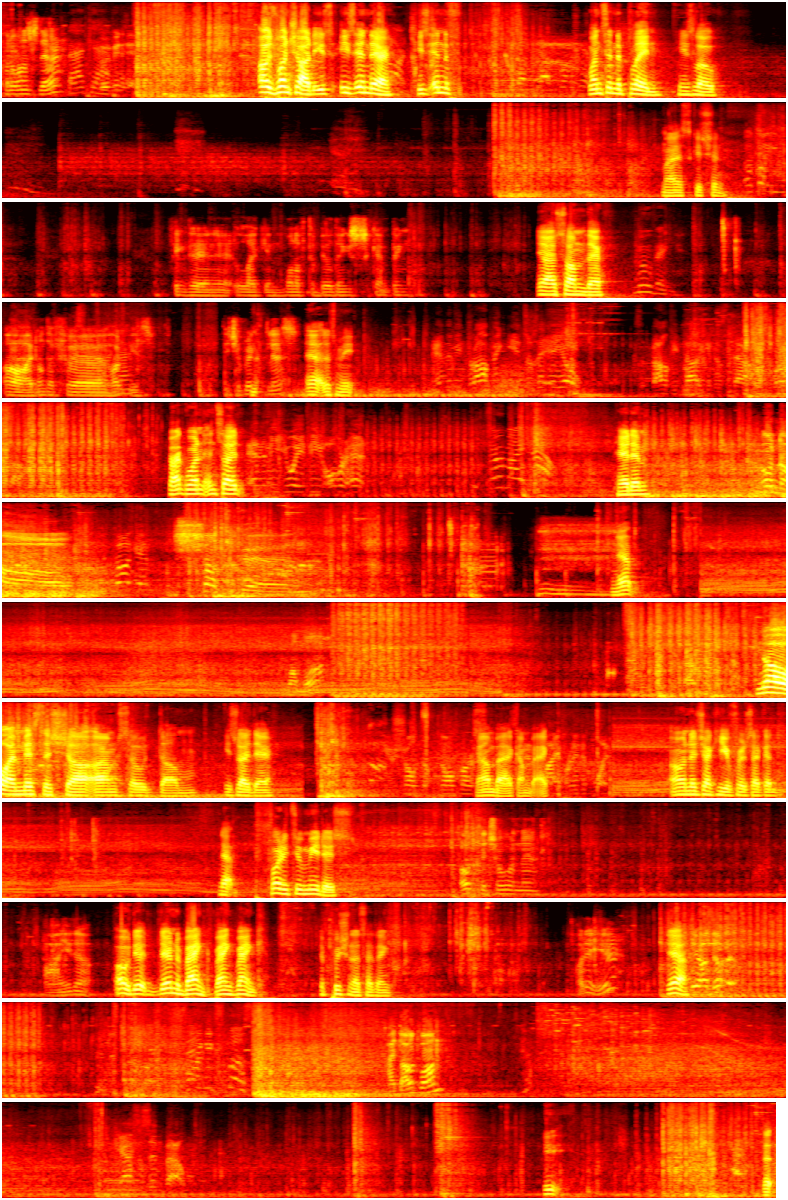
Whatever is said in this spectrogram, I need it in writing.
for the ones there. Oh, it's one shot. He's he's in there. He's in the. One's in the plane. He's low. Nice, good shit. I think they're in, uh, like in one of the buildings camping. Yeah, I saw him there. Moving. Oh, I don't have uh, heartbeats. Did you break the glass? Yeah, that's me. Enemy dropping into the AO. The bounty target is down. Well done. Crack one inside. Enemy UAV overhead. Thermite out. Hit him. Oh no! Shotgun! Yep. One more? No, I missed the shot. I'm so dumb. He's right there. You showed them no mercy. Yeah, I'm back. I'm back. I want to check here for a second. Yeah, 42 meters. Oh, they throw an. Uh... Ah, I need a. Oh, they're, they're in the bank. Bank, bank. They're pushing us, I think. Yeah. Yeah, the, Setting explosive. I downed one. He- That.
